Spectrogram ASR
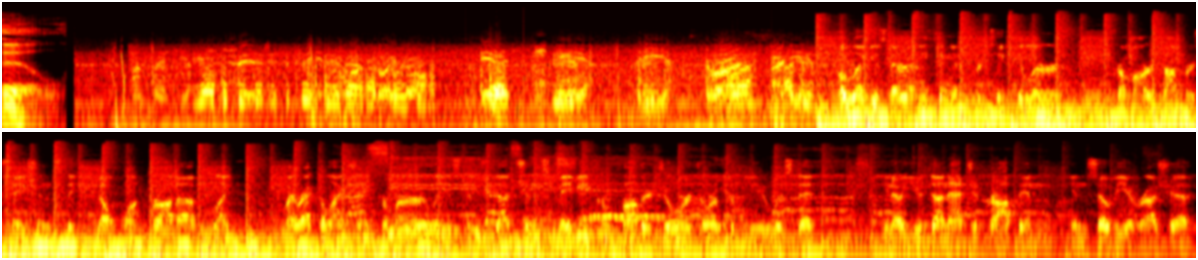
L. Я тут 76 передаю настройку. 5, 4, 3, 2, 1. Oleg, is there anything in particular from our conversations that you don't want brought up? Like my recollection from our earliest introductions, maybe from Father George or from you, was that you know you'd done agitprop in in Soviet Russia,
